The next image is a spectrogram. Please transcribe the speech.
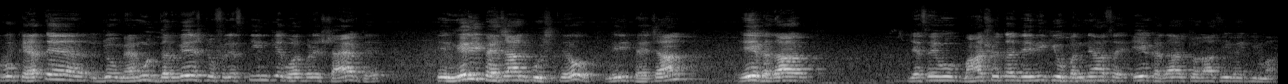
वो कहते हैं, जो महमूद दरवेश, जो फ़लस्तीन के बहुत बड़े शायर थे, कि मेरी पहचान पूछते हो, मेरी पहचान एक हज़ार, जैसे वो महाश्वेता देवी की उपन्यास है, एक हज़ार चौरासी में की माँ।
